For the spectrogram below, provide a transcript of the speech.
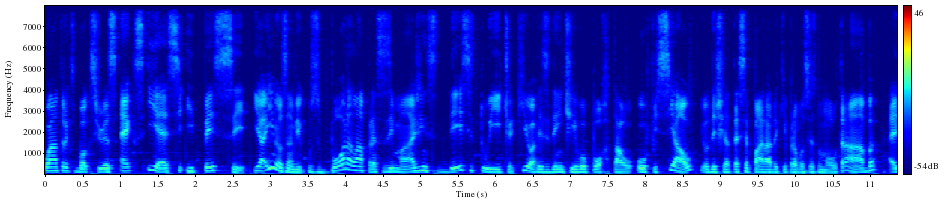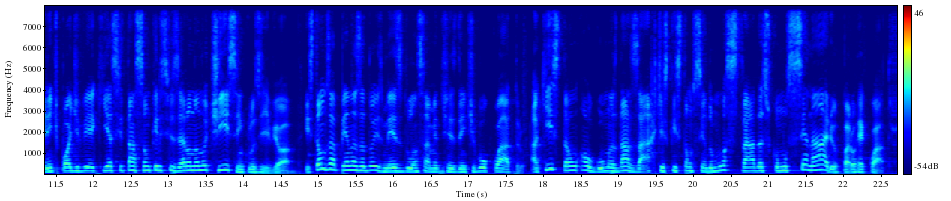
4, Xbox Series X e S e PC. E aí, meus amigos, bora lá para essas imagens desse tweet aqui, ó, Resident Evil Portal Oficial. Eu deixei até separado aqui para vocês numa outra aba. Aí a gente pode ver aqui a citação que eles fizeram na notícia, inclusive, ó. Estamos apenas a dois meses do lançamento de Resident Evil 4. Aqui estão algumas das artes que estão sendo mostradas como cenário para o R4.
